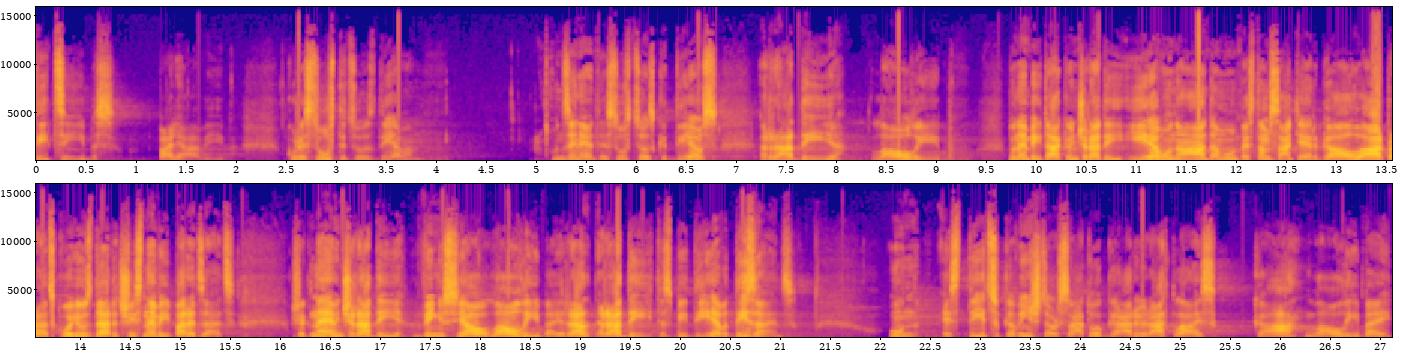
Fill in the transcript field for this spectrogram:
ticības paļāvība kur es uzticos Dievam. Un, ziniet, es uzticos, ka Dievs radīja laulību. Nu, nebija tā, ka viņš radīja ievu un ādamu un pēc tam saķēra galvu ārprāts. Ko jūs darat? Šis nebija paredzēts. Šak, nē, viņš radīja viņus jau laulībai. Radīja, tas bija Dieva dizains. Un es ticu, ka viņš caur svēto garu ir atklājis, kā laulībai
